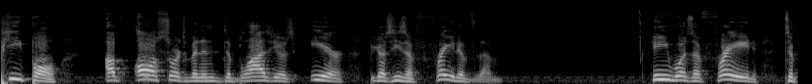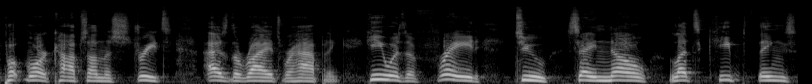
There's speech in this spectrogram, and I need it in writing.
people of all sorts have been in de Blasio's ear because he's afraid of them. He was afraid to put more cops on the streets as the riots were happening. He was afraid to say, no, let's keep things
